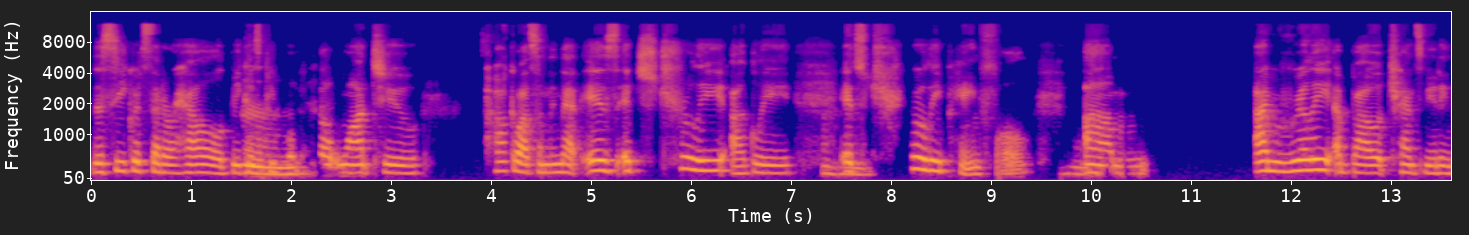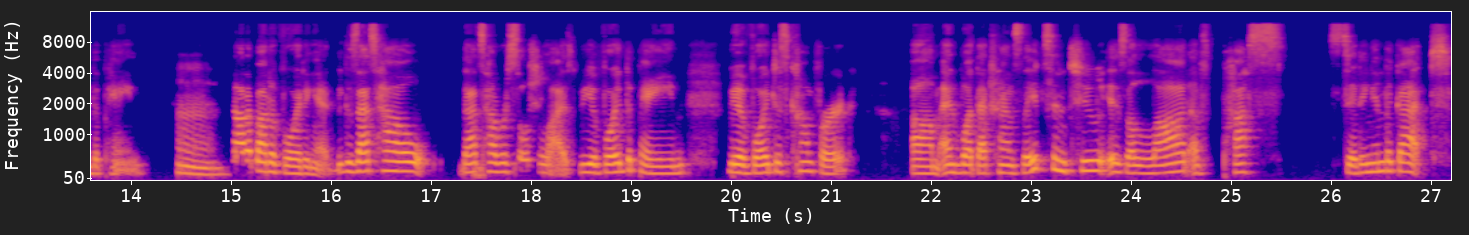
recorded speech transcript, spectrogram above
the secrets that are held because mm. people don't want to talk about something that is it's truly ugly mm-hmm. it's truly painful mm-hmm. um I'm really about transmuting the pain, mm. not about avoiding it, because that's how that's how we're socialized. We avoid the pain, we avoid discomfort. Um, and what that translates into is a lot of pus sitting in the gut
